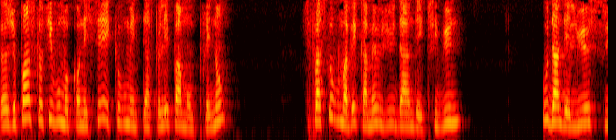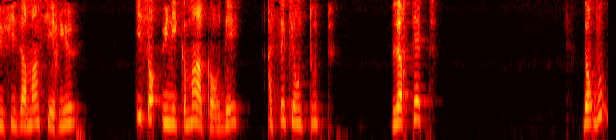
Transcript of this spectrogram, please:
euh, je pense que si vous me connaissez et que vous m'interpellez par mon prénom, c'est parce que vous m'avez quand même vu dans des tribunes ou dans des lieux suffisamment sérieux qui sont uniquement accordés à ceux qui ont toutes leur tête. Donc vous,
